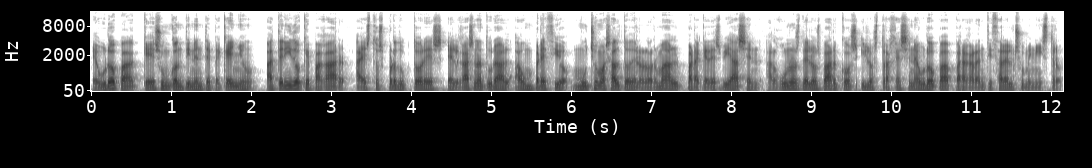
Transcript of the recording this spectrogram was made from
Europa, que es un continente pequeño, ha tenido que pagar a estos productores el gas natural a un precio mucho más alto de lo normal para que desviasen algunos de los barcos y los trajesen a Europa para garantizar el suministro.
